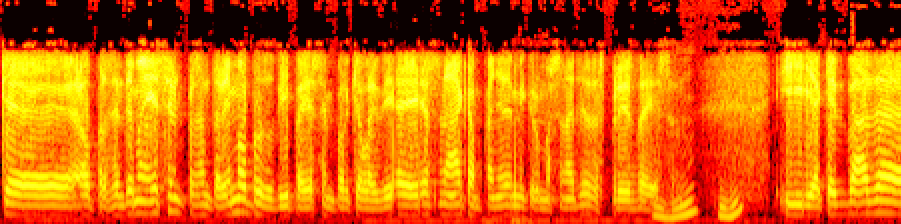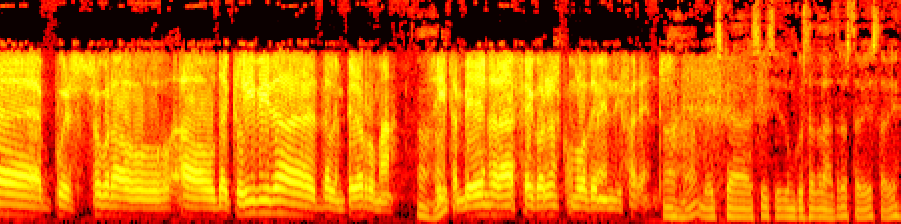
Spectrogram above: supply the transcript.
que el presentem a Essen, presentarem el prototip a Essen, perquè la idea és anar a campanya de micromecenatge després d'Essen. Uh -huh. I aquest va de, pues, sobre el, el declivi de, de l'imperi romà. Ahà. Sí, també ens agrada fer coses completament diferents. Uh -huh. Veig que sí, sí, d'un costat a l'altre, està bé, està bé.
